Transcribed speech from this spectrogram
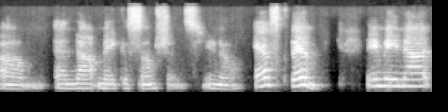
um, and not make assumptions. You know, ask them. They may not.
